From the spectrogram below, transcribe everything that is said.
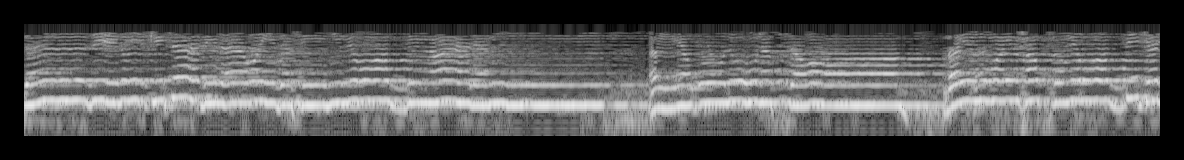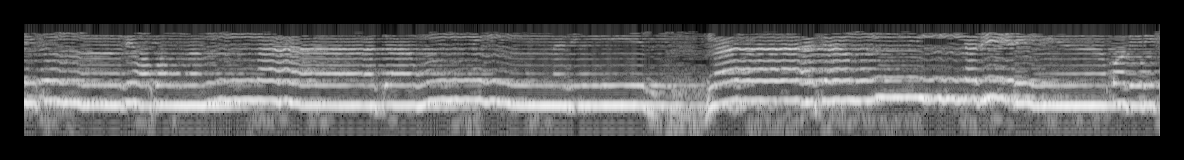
تنزيل الكتاب لا ريب فيه من رب العالمين. أم يقولون افتراه؟ بل هو الحق من ربك لتنذر قوما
